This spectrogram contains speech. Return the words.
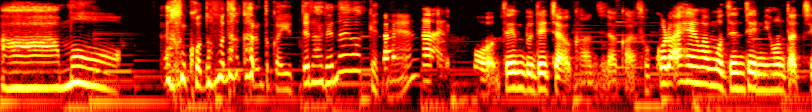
ああもう子供だからとか言ってられないわけね。はい。もう全部出ちゃう感じだからそこら辺はもう全然日本とは違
